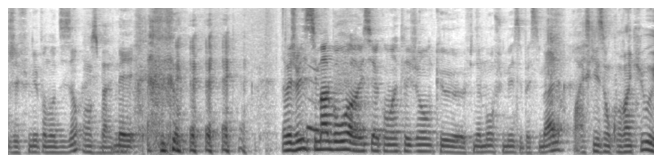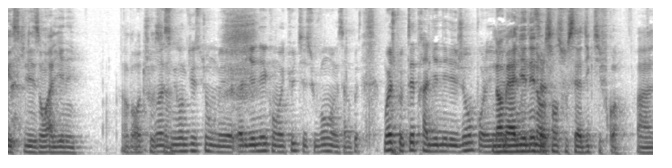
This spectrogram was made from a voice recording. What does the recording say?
j'ai- J'ai fumé pendant 10 ans. 11 balles. Mais. non, mais je me dis, si Marlboro a réussi à convaincre les gens que euh, finalement fumer c'est pas si mal, Ouais, est-ce qu'ils les ont convaincus ou est-ce qu'ils les ont aliénés? Encore autre chose. ouais, c'est une grande question. Mais aliéné, convaincu, c'est souvent, euh, c'est un peu. Moi, je peux peut-être aliéner les gens pour les. Non, mais aliéné pour dans le sens où c'est addictif quoi. Enfin,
